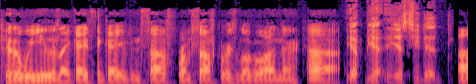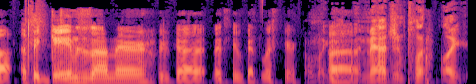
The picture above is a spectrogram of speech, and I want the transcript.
to the Wii U. Like I think I even saw From Software's logo on there. Uh, Yep. Yeah. Yes, you did. uh, Epic Games is on there. We've got let's see, we've got the list here. Oh my god! Uh, Imagine play like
